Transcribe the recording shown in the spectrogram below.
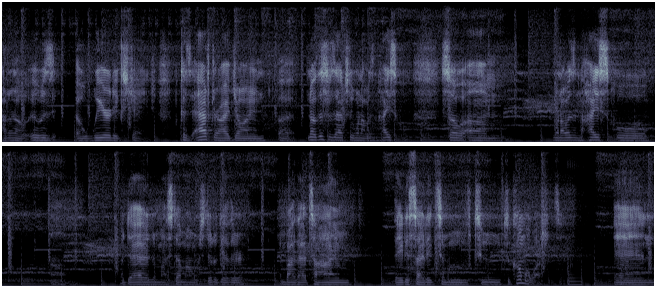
I don't know, it was a weird exchange because after I joined, uh, no, this was actually when I was in high school. So, um, when I was in high school, dad and my stepmom were still together, and by that time, they decided to move to Tacoma, Washington. And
